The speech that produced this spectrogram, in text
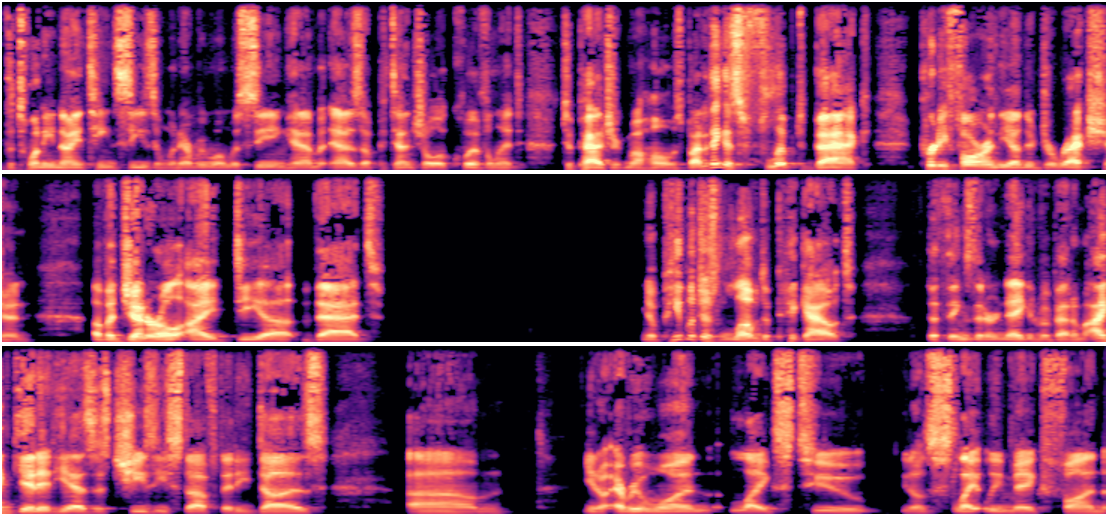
the 2019 season when everyone was seeing him as a potential equivalent to Patrick Mahomes. But I think it's flipped back pretty far in the other direction of a general idea that you know people just love to pick out the things that are negative about him. I get it; he has this cheesy stuff that he does. Um, you know, everyone likes to you know slightly make fun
